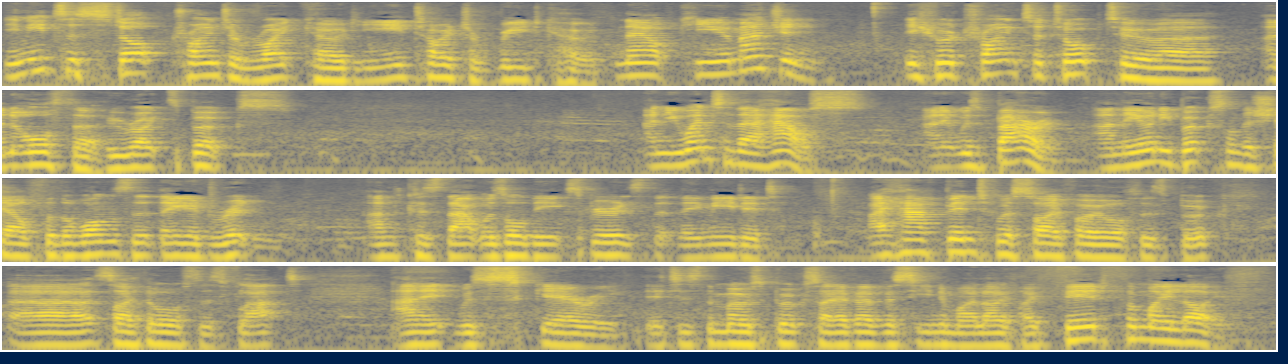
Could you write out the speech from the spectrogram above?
You need to stop trying to write code you need to try to read code. Now, can you imagine if you were trying to talk to uh, an author who writes books? and you went to their house, and it was barren, and the only books on the shelf were the ones that they had written, and because that was all the experience that they needed. I have been to a sci-fi author's book, uh, sci-fi author's flat, and it was scary. It is the most books I have ever seen in my life. I feared for my life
